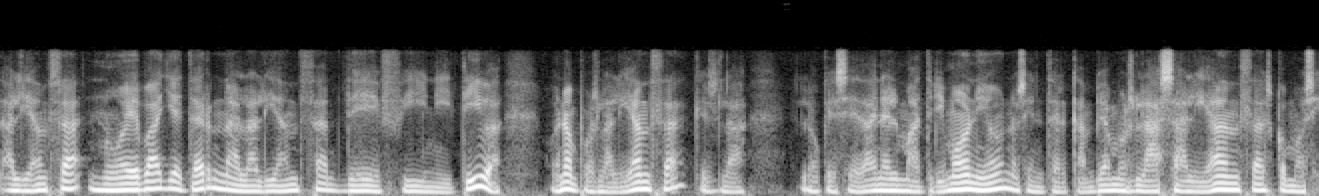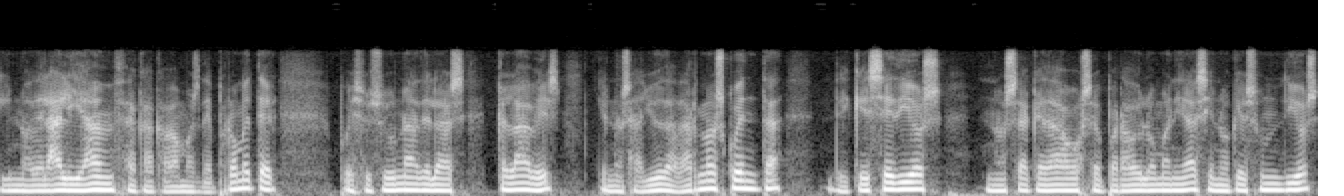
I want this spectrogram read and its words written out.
alianza nueva y eterna, la alianza definitiva. Bueno, pues la alianza, que es la lo que se da en el matrimonio, nos intercambiamos las alianzas como signo de la alianza que acabamos de prometer, pues es una de las claves que nos ayuda a darnos cuenta de que ese Dios no se ha quedado separado de la humanidad, sino que es un Dios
